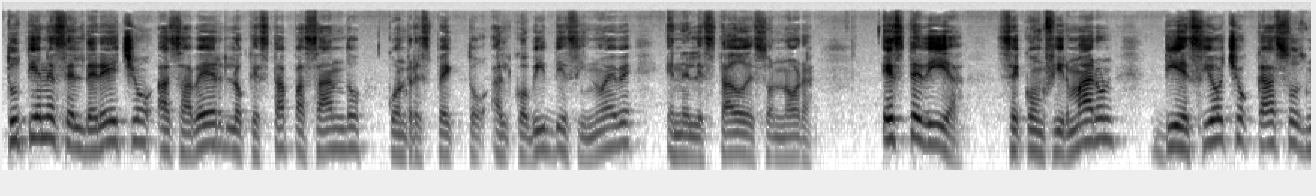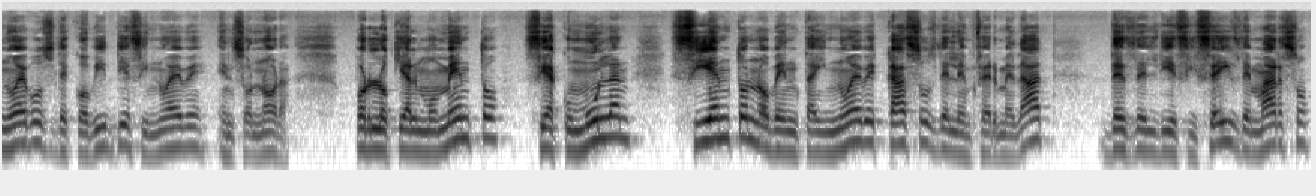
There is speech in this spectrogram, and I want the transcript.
Tú tienes el derecho a saber lo que está pasando con respecto al COVID-19 en el estado de Sonora. Este día se confirmaron 18 casos nuevos de COVID-19 en Sonora, por lo que al momento se acumulan 199 casos de la enfermedad desde el 16 de marzo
